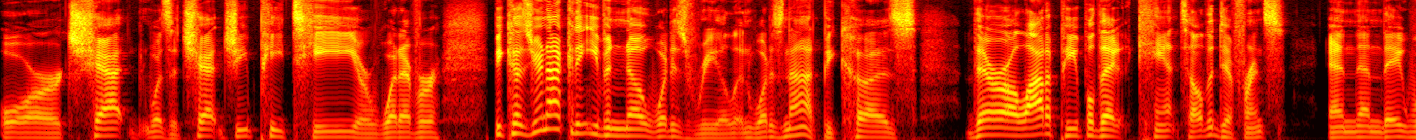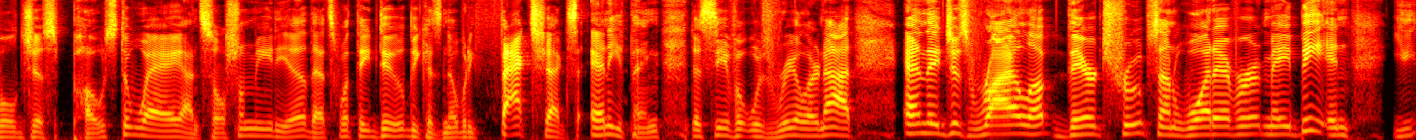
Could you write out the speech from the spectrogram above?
or chat was it chat gpt or whatever because you're not going to even know what is real and what is not because there are a lot of people that can't tell the difference and then they will just post away on social media. That's what they do because nobody fact checks anything to see if it was real or not. And they just rile up their troops on whatever it may be. And you,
